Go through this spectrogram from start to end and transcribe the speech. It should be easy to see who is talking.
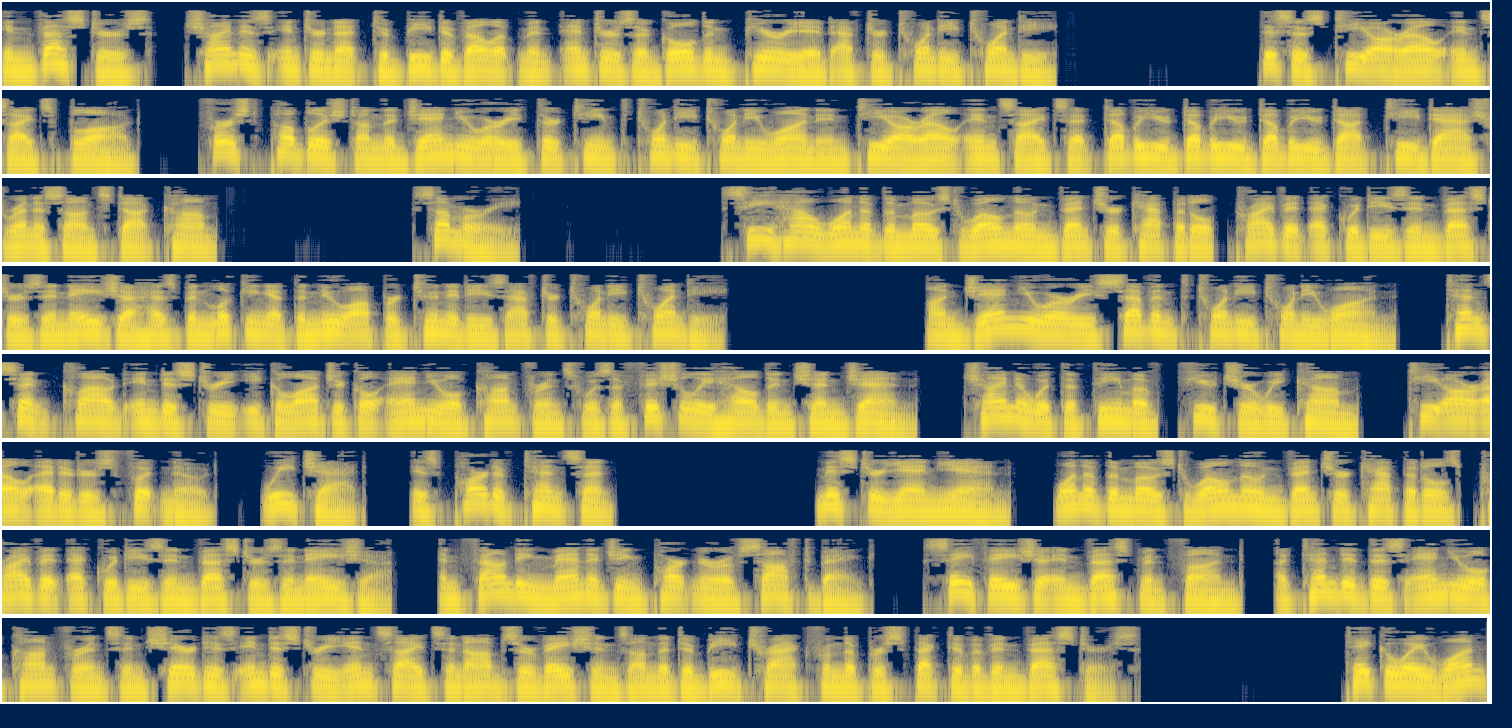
Speaker 1: Investors, China's Internet-to-B development enters a golden period after 2020 This is TRL Insights blog, first published on the January 13, 2021 in TRL Insights at www.t-renaissance.com Summary. See how one of the most well-known venture capital, private equities investors in Asia has been looking at the new opportunities after 2020. On January 7, 2021, Tencent Cloud Industry Ecological Annual Conference was officially held in Shenzhen, China with the theme of Future We Come. TRL editor's footnote WeChat is part of Tencent. Mr. Yan Yan, one of the most well-known venture capitals private equities investors in Asia, and founding managing partner of SoftBank, Safe Asia Investment Fund, attended this annual conference and shared his industry insights and observations on the to-B track from the perspective of investors. Takeaway 1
